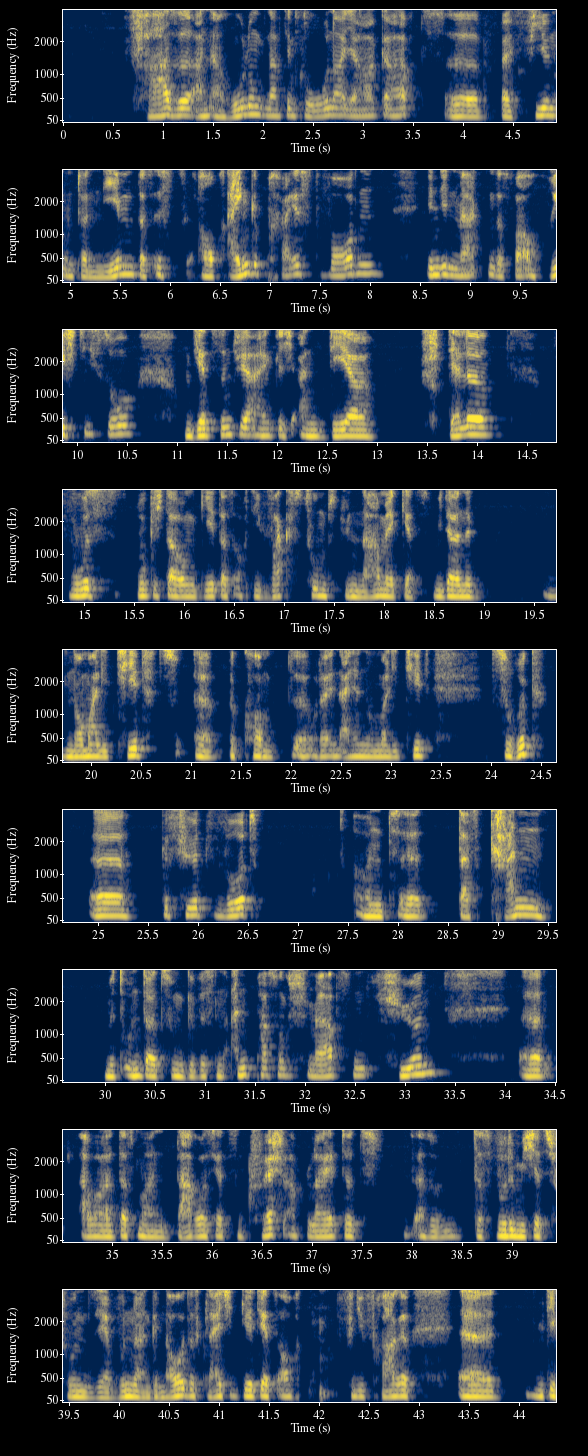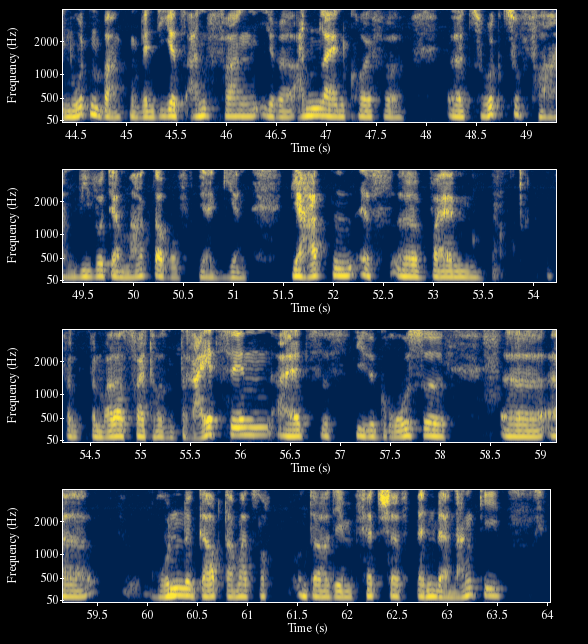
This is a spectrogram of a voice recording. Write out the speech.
Phase an Erholung nach dem Corona-Jahr gehabt äh, bei vielen Unternehmen. Das ist auch eingepreist worden in den Märkten. Das war auch richtig so. Und jetzt sind wir eigentlich an der Stelle, wo es wirklich darum geht, dass auch die Wachstumsdynamik jetzt wieder eine Normalität äh, bekommt äh, oder in eine Normalität zurückgeführt äh, wird. Und äh, das kann mitunter zu gewissen Anpassungsschmerzen führen. Äh, aber dass man daraus jetzt einen Crash ableitet, also das würde mich jetzt schon sehr wundern. Genau das Gleiche gilt jetzt auch für die Frage äh, mit den Notenbanken. Wenn die jetzt anfangen, ihre Anleihenkäufe äh, zurückzufahren, wie wird der Markt darauf reagieren? Wir hatten es äh, beim, wann, wann war das, 2013, als es diese große äh, äh, Runde gab, damals noch unter dem Fed-Chef Ben Bernanke,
